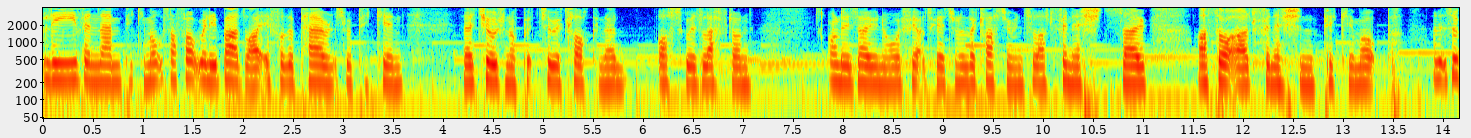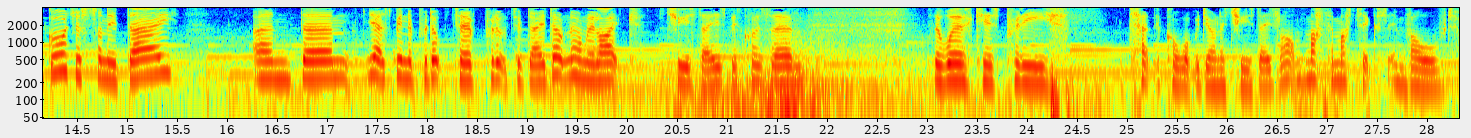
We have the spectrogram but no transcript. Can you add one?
leave and then pick him up because I felt really bad. Like if other parents were picking their children up at two o'clock, and then Oscar was left on on his own or if he had to go to another classroom until I'd finished. So I thought I'd finish and pick him up. And it's a gorgeous sunny day. And um, yeah, it's been a productive, productive day. I don't normally like Tuesdays because um, the work is pretty technical. What we do on a Tuesday, It's a lot of mathematics involved.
